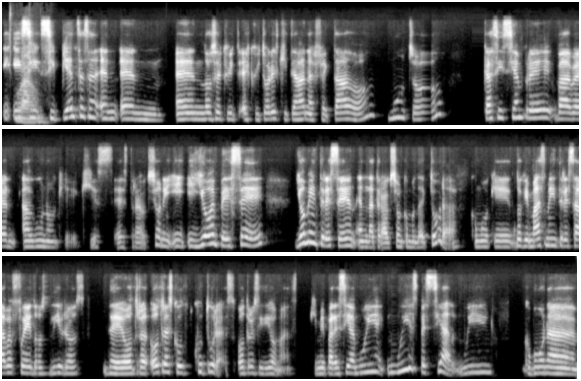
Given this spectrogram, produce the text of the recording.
Y, y si, si, piensas en, en, en, los escritores que te han afectado mucho, casi siempre va a haber alguno que, que es, es, traducción. Y, y, yo empecé, yo me interesé en, en, la traducción como lectora, como que lo que más me interesaba fue los libros de otra, otras culturas, otros idiomas que me parecía muy, muy especial, muy como una,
